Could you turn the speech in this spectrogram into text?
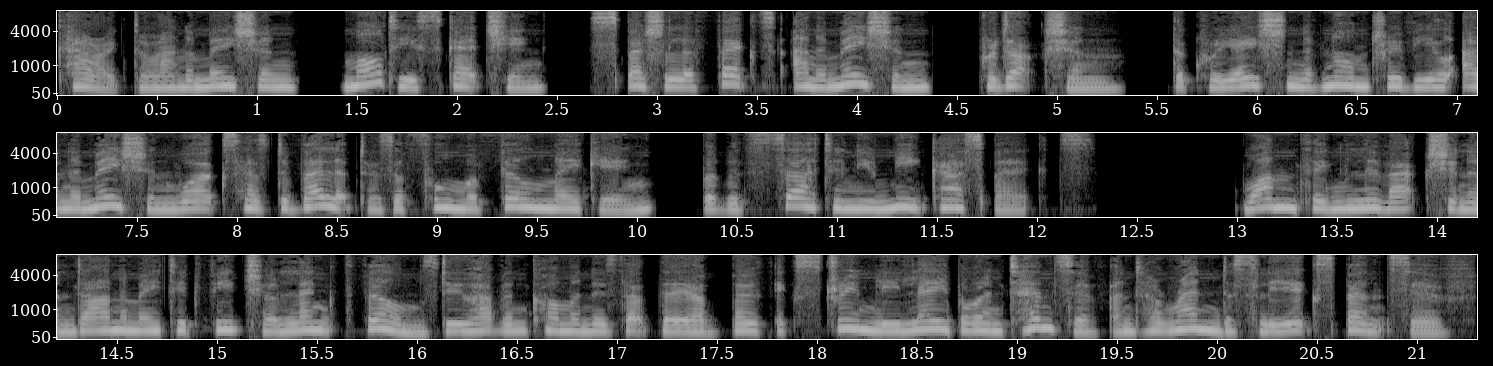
Character animation, multi-sketching, special effects animation, production the creation of non-trivial animation works has developed as a form of filmmaking, but with certain unique aspects. One thing live-action and animated feature-length films do have in common is that they are both extremely labor-intensive and horrendously expensive.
